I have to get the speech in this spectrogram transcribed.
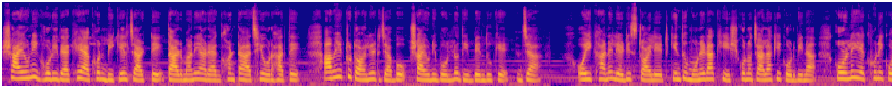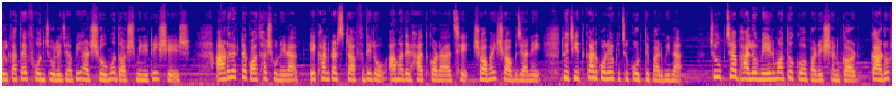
সায়নী ঘড়ি দেখে এখন বিকেল চারটে। তার মানে আর এক ঘণ্টা আছে ওর হাতে। আমি একটু টয়লেট যাব, সায়নী বলল দিব্যেন্দুকে। যা। ওইখানে লেডিস টয়লেট, কিন্তু মনে রাখিস কোনো চালাকি করবি না। করলেই এক্ষুনি কলকাতায় ফোন চলে যাবে আর সৌম দশ মিনিটেই শেষ। আরও একটা কথা শুনে রাখ, এখানকার স্টাফদেরও আমাদের হাত করা আছে, সবাই সব জানে, তুই চিৎকার করেও কিছু করতে পারবি না। চুপচাপ ভালো মেয়ের মতো কোঅপারেশন কর, কারোর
